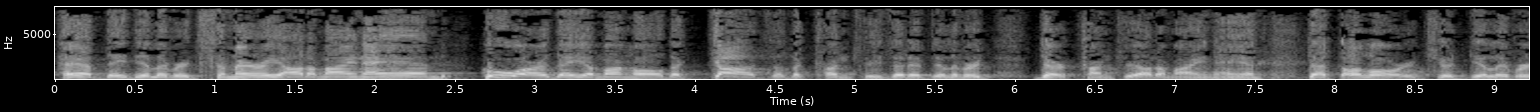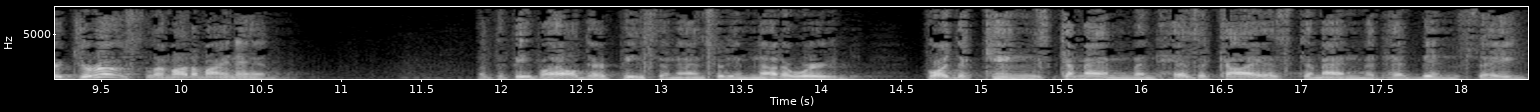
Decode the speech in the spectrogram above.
Have they delivered Samaria out of mine hand? Who are they among all the gods of the countries that have delivered their country out of mine hand? That the Lord should deliver Jerusalem out of mine hand. But the people held their peace and answered him not a word. For the king's commandment, Hezekiah's commandment, had been saying,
